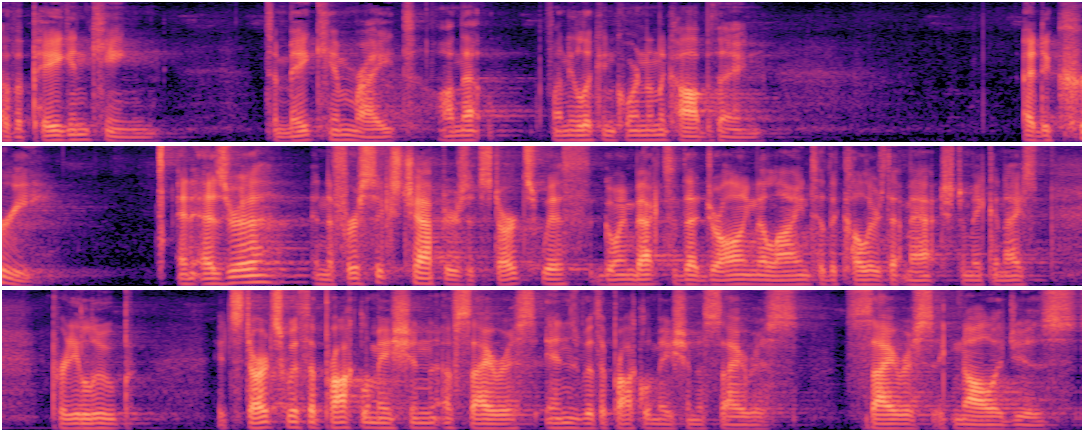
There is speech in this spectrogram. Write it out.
of a pagan king to make him write on that funny looking corn on the cob thing. A decree. And Ezra, in the first six chapters, it starts with going back to that drawing the line to the colors that match to make a nice, pretty loop. It starts with a proclamation of Cyrus, ends with a proclamation of Cyrus. Cyrus acknowledges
